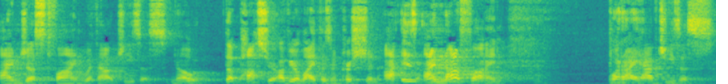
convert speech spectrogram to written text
I'm just fine without Jesus. No, the posture of your life as a Christian is, I'm not fine but I have Jesus.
